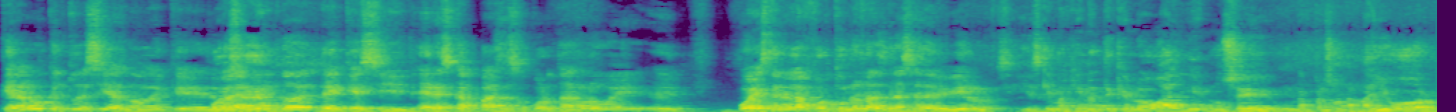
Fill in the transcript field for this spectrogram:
Que era algo que tú decías, ¿no? De que de, de que si eres capaz de soportarlo, güey, eh, puedes tener la fortuna o la desgracia de vivirlo. Sí, es que imagínate que luego alguien, no sé, una persona mayor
